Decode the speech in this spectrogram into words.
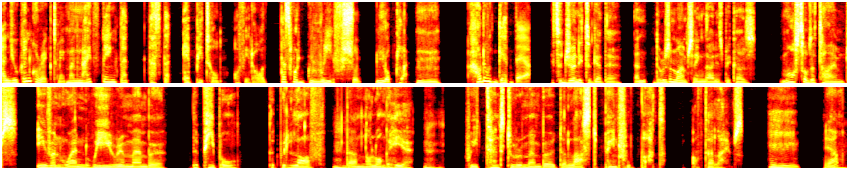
and you can correct me, but Mm. I think that that's the epitome of it all. That's what grief should look like. Mhm. How do we get there? It's a journey to get there. And the reason why I'm saying that is because most of the times, even when we remember the people that we love Mm. that are no longer here, Mm. we tend to remember the last painful part of their lives. Mm. Yeah. Mm.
